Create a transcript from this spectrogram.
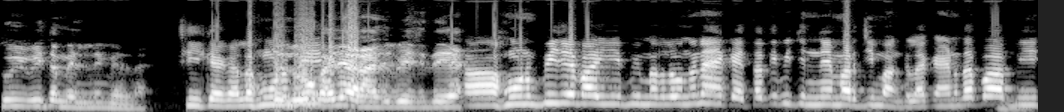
ਸੂਈ ਵੀ ਤਾਂ ਮਿਲਣੀ ਮਿਲਣਾ। ਠੀਕ ਹੈ ਗੱਲ ਹੁਣ ਲੋਕ ਹਜ਼ਾਰਾਂ 'ਚ ਵੇਚਦੇ ਆ। ਹਾਂ, ਹੁਣ ਵੀ ਜੇ ਬਾਈ ਵੀ ਮਤਲਬ ਉਹਨਾਂ ਨੇ ਐ ਕਹਿਤਾ ਸੀ ਵੀ ਜਿੰਨੇ ਮਰਜ਼ੀ ਮੰਗ ਲੈ ਕਹਿਣ ਦਾ ਭਾਵ ਵੀ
